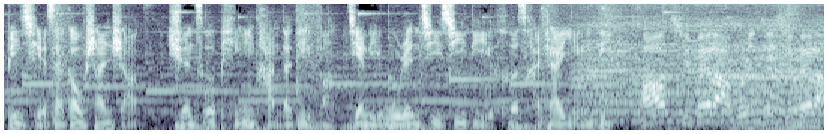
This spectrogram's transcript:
并且在高山上选择平坦的地方建立无人机基地和采摘营地。好，起飞了，无人机起飞了。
